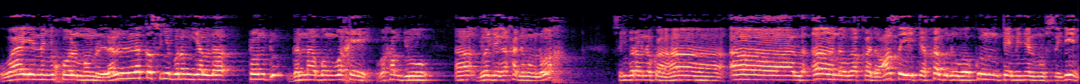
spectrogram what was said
waaye nañu xool moom lan la ko suñu borom yàlla tontu gannaaw ba mu waxee waxam ju ah jooje nga xam ne moom la wax suñu borom ne ko ha al ana wa qad asayta qablu wa kunta min al mufsidin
